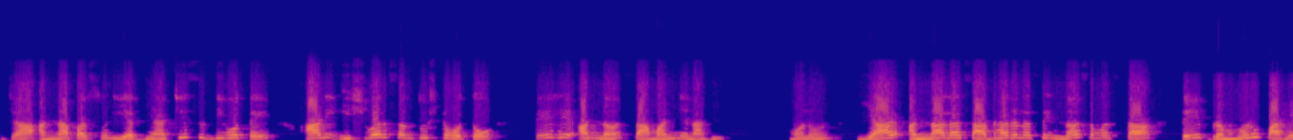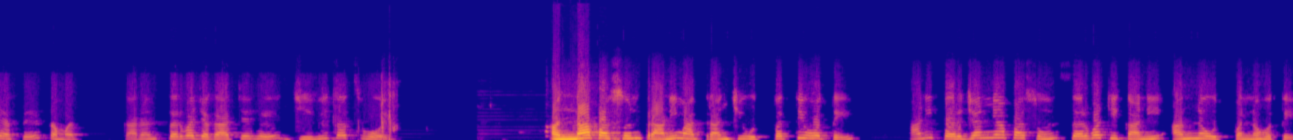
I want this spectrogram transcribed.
ज्या अन्नापासून यज्ञाची सिद्धी होते आणि ईश्वर संतुष्ट होतो ते हे अन्न सामान्य नाही. म्हणून या अन्नाला साधारण असे न समजता ते ब्रह्मरूप आहे असे समज. कारण सर्व जगाचे हे जीवितच होय. अन्नापासून प्राणी मात्रांची उत्पत्ती होते आणि पर्जन्यापासून सर्व ठिकाणी अन्न उत्पन्न होते.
